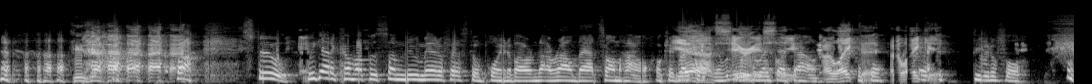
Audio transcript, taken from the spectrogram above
Stu, we got to come up with some new manifesto point about around that somehow. Okay, write yeah, that, we're write that seriously. down. I like that. I like it. Beautiful.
